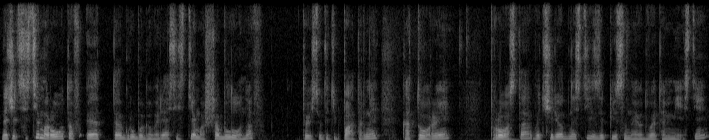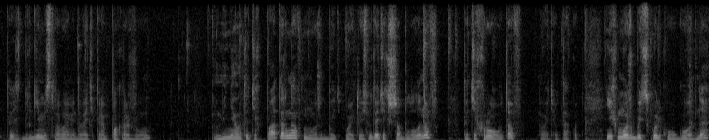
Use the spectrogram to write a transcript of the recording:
Значит, система роутов – это, грубо говоря, система шаблонов, то есть вот эти паттерны, которые просто в очередности, записанные вот в этом месте. То есть, другими словами, давайте прям покажу. У меня вот этих паттернов может быть, ой, то есть вот этих шаблонов, вот этих роутов, давайте вот так вот, их может быть сколько угодно.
